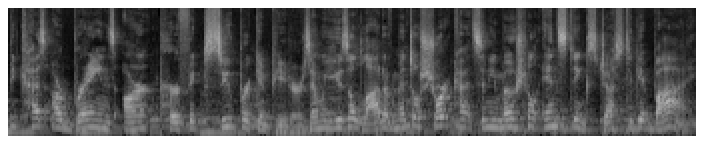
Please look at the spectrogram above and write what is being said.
because our brains aren't perfect supercomputers and we use a lot of mental shortcuts and emotional instincts just to get by.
